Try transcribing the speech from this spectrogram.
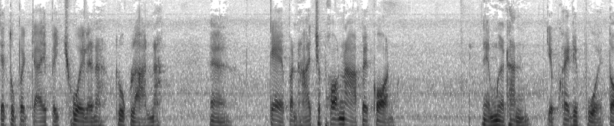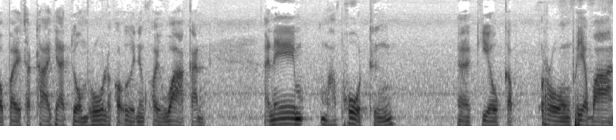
จะตุปัจจัยไปช่วยเลยนะลูกหลานนะแก้ปัญหาเฉพาะหน้าไปก่อนเนี่ยเมื่อท่านเจ็บไข้ได้ป่วย ต่อไปศรัทธาญาติโยมรู้แล้วก็เออยังค่อยว่ากัน อันนี้มาพูดถึงเเกี่ยวกับ โรงพยาบาล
